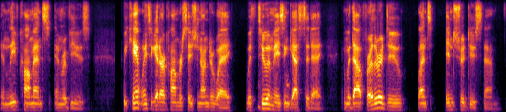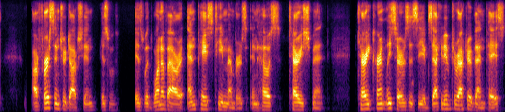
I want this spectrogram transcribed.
and leave comments and reviews. We can't wait to get our conversation underway with two amazing guests today. And without further ado, let's introduce them. Our first introduction is is with one of our NPACE team members and host, Terri Schmitt. Terri currently serves as the executive director of NPACE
